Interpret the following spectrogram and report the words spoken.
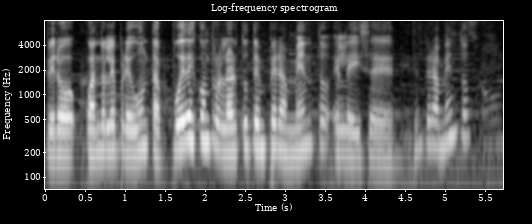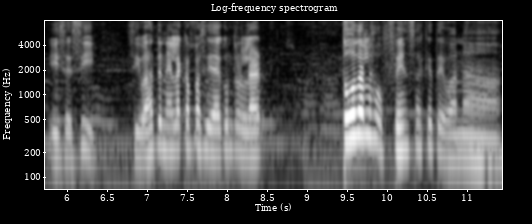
Pero cuando le pregunta, ¿puedes controlar tu temperamento? Él le dice, ¿temperamento? Y dice, sí, si vas a tener la capacidad de controlar todas las ofensas que te van a,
